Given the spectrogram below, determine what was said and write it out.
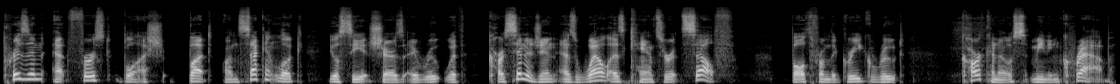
prison at first blush, but on second look, you'll see it shares a root with carcinogen as well as cancer itself, both from the Greek root karkanos, meaning crab.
